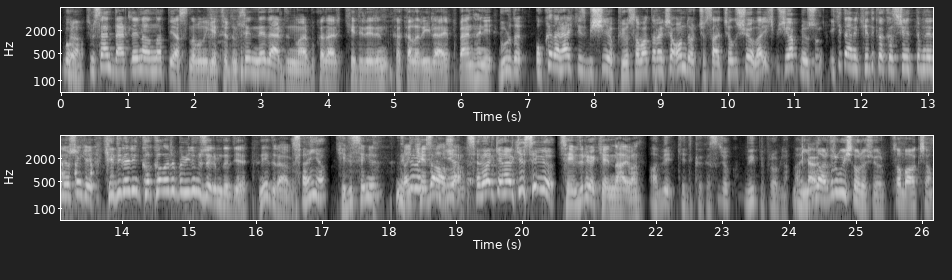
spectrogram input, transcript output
Bu. Bravo. Şimdi sen dertlerini anlat diye aslında bunu getirdim. Senin ne derdin var bu kadar kedilerin kakalarıyla hep? Ben hani burada o kadar herkes bir şey yapıyor. Sabahtan akşam 14 saat çalışıyorlar. Hiçbir şey yapmıyorsun. İki tane kedi kakası şey ettim de diyorsun ki kedilerin kakaları benim üzerimde diye. Nedir abi? Sen yap. Kedi senin. Ne ben demek kedi senin ya? alsam Severken herkes seviyor. sevdiriyor kendini hayvan. Abi kedi kakası çok büyük bir problem. Ben yıllardır bu işle uğraşıyorum. Sabah akşam.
